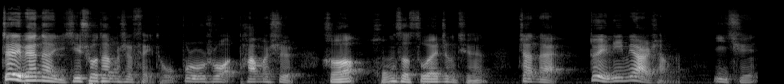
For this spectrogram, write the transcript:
这里边呢，与其说他们是匪徒，不如说他们是和红色苏维埃政权站在对立面上的一群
